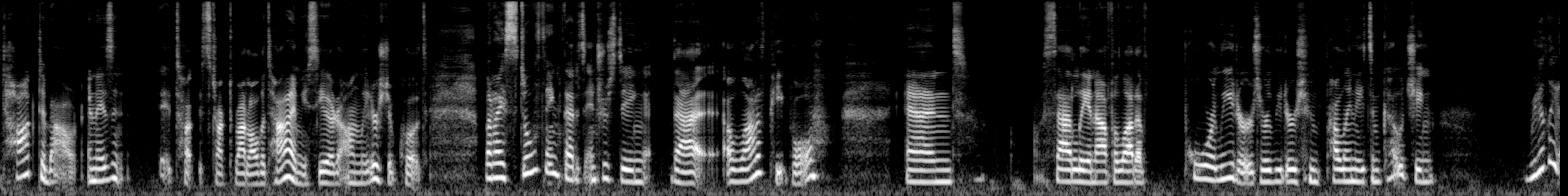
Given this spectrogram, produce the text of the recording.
talked about and isn't it it's talked about all the time. You see it on leadership quotes. But I still think that it's interesting that a lot of people, and sadly enough, a lot of poor leaders or leaders who probably need some coaching, really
